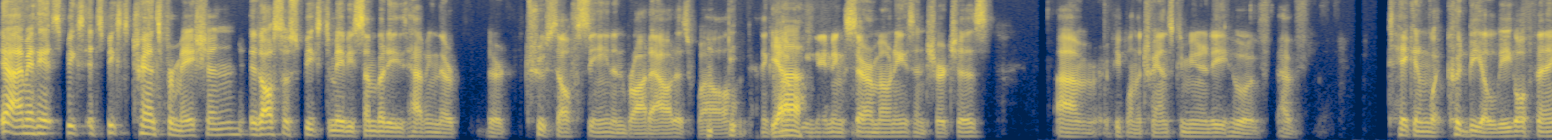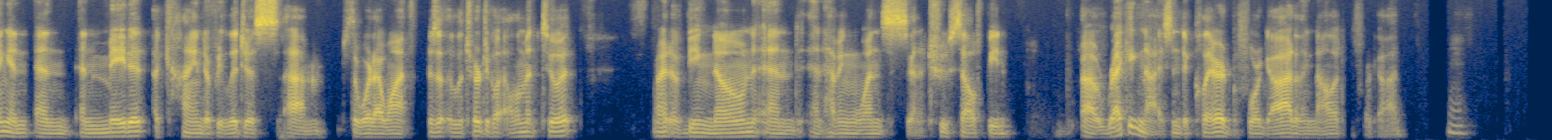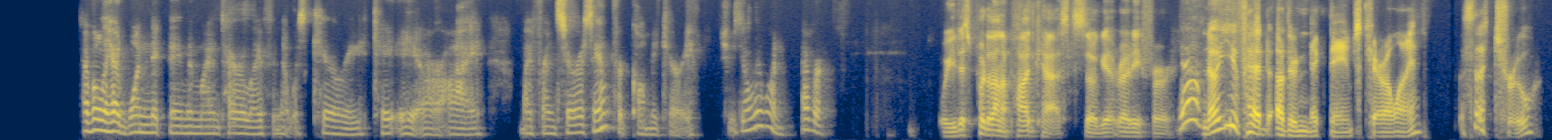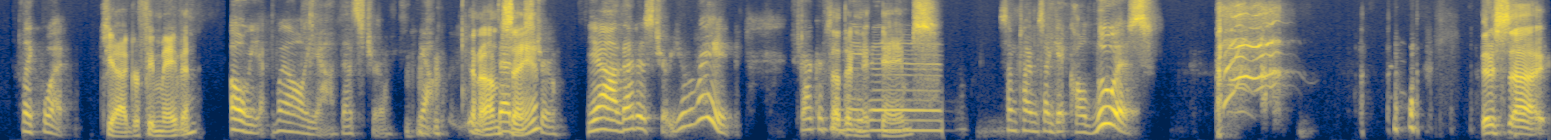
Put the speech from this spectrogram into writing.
Yeah, I mean, I think it speaks, it speaks to transformation. It also speaks to maybe somebody having their, their true self seen and brought out as well. I Think yeah. about naming ceremonies and churches. Um, people in the trans community who have, have taken what could be a legal thing and, and, and made it a kind of religious, um, it's the word I want. There's a liturgical element to it, right? Of being known and, and having one's of true self be uh, recognized and declared before God and acknowledged before God. I've only had one nickname in my entire life, and that was Carrie, K A R I. My friend Sarah Sanford called me Carrie. She was the only one ever. Well, you just put it on a podcast, so get ready for. Yeah. no you've had other nicknames caroline that's not true Like what? geography maven Oh, yeah. Well, yeah, that's true. Yeah, you know what i'm that is saying true. Yeah, that is true. You're right. Geography Maven. other nicknames. Sometimes I get called Lewis. There's uh,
